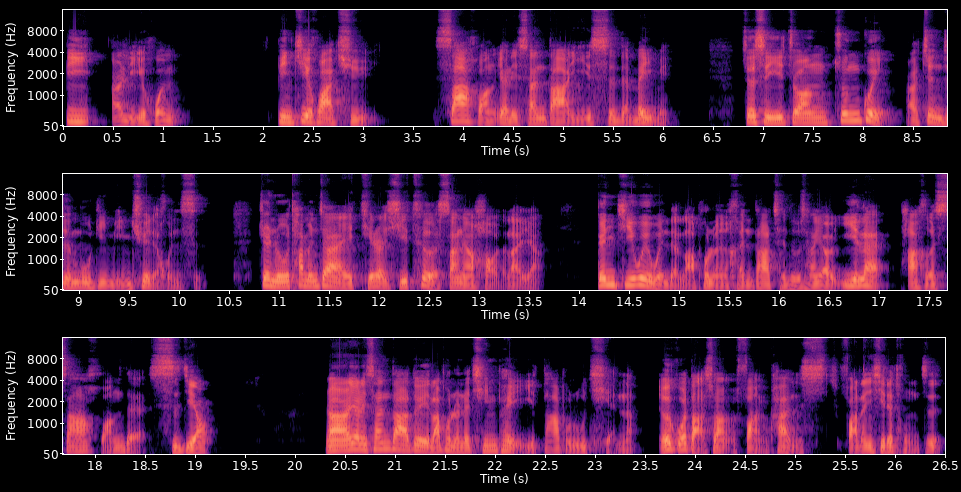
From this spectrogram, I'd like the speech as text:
逼而离婚，并计划娶沙皇亚历山大一世的妹妹。这是一桩尊贵而政治目的明确的婚事，正如他们在铁尔西特商量好的那样。根基未稳的拿破仑很大程度上要依赖他和沙皇的私交。然而，亚历山大对拿破仑的钦佩已大不如前了。俄国打算反抗法兰西的统治，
